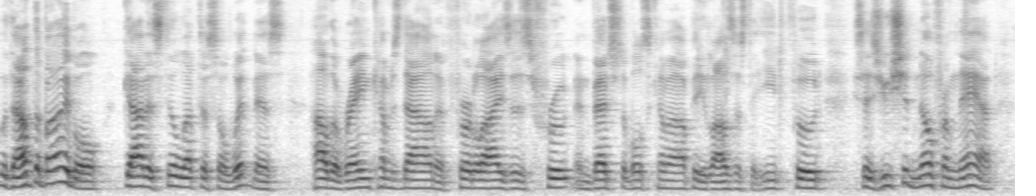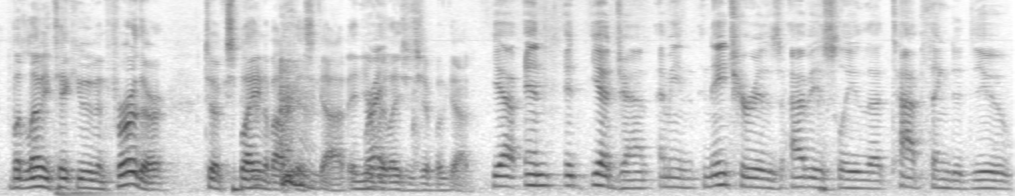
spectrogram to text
without the Bible, God has still left us a witness how the rain comes down and fertilizes fruit and vegetables come up. He allows us to eat food. He says, You should know from that, but let me take you even further to explain about this God and your Right. relationship with God. Yeah, and it, yeah, John. I mean, nature is obviously the top thing to do.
